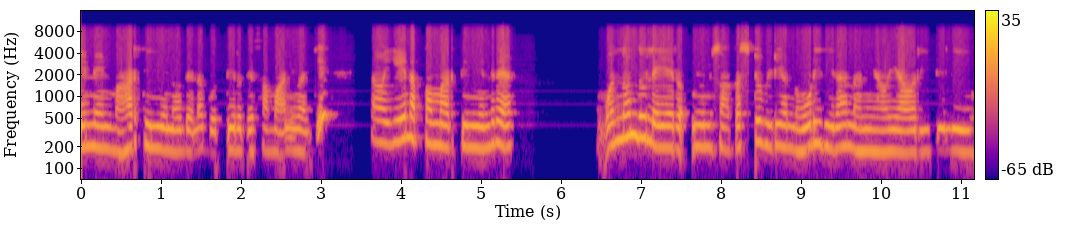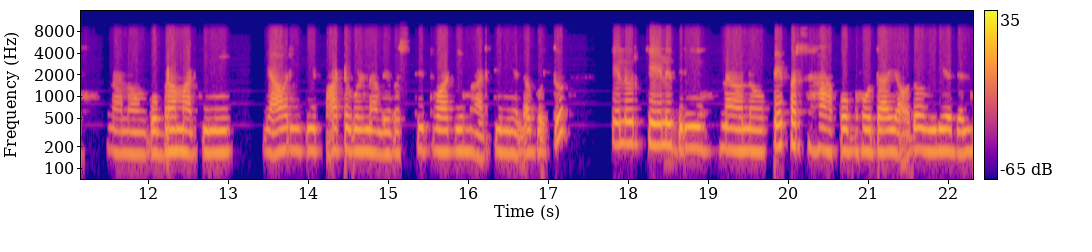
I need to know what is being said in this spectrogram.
ಏನೇನು ಮಾಡ್ತೀನಿ ಅನ್ನೋದೆಲ್ಲ ಗೊತ್ತಿರುತ್ತೆ ಸಾಮಾನ್ಯವಾಗಿ. ಏನಪ್ಪ ಮಾಡ್ತೀನಿ ಅಂದರೆ, ಒಂದೊಂದು ಲೇಯರ್ ನೀವು ಸಾಕಷ್ಟು ವಿಡಿಯೋ ನೋಡಿದ್ದೀರಾ ನಾನು ಯಾವ ಯಾವ ರೀತಿಲಿ ನಾನು ಗೊಬ್ಬರ ಮಾಡ್ತೀನಿ? ಯಾವ ರೀತಿ ಪಾಟುಗಳನ್ನ ವ್ಯವಸ್ಥಿತವಾಗಿ ಮಾಡ್ತೀನಿ ಎಲ್ಲ ಗೊತ್ತು. ಕೆಲವ್ರು ಕೇಳಿದ್ರಿ, ನಾನು ಪೇಪರ್ ಸಹ ಹಾಕೋಬಹುದಾ? ಯಾವುದೋ ವಿಡಿಯೋದಲ್ಲಿ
